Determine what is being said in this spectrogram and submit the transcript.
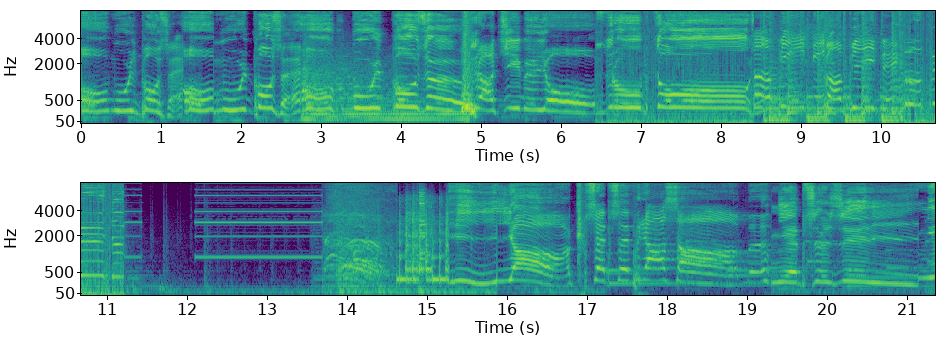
O mój Boże! O mój Boże! O mój Boże! Tracimy ją! Zrób coś! Pobity, Zabity! pobity. I jak? Prze przepraszam! Nie przeżyli! Nie!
